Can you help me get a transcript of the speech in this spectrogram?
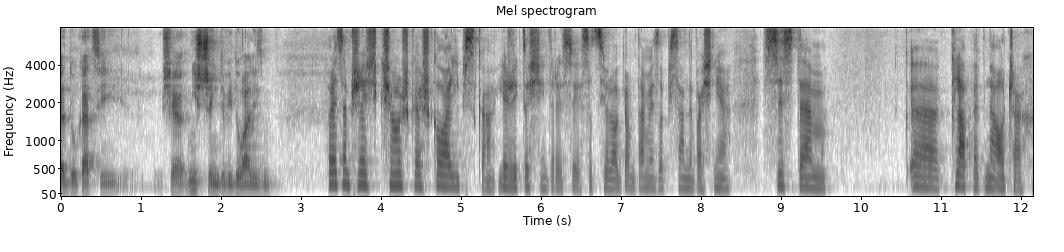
edukacji się niszczy indywidualizm. Polecam przeczytać książkę Szkoła Lipska, jeżeli ktoś się interesuje socjologią. Tam jest opisany właśnie system e, klapek na oczach.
